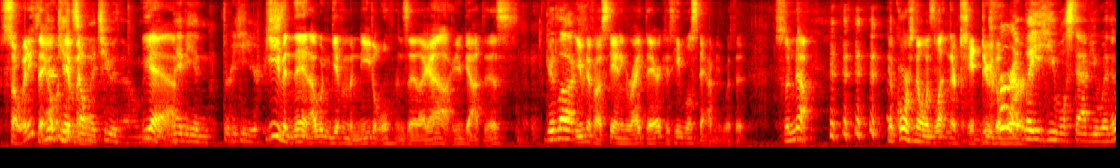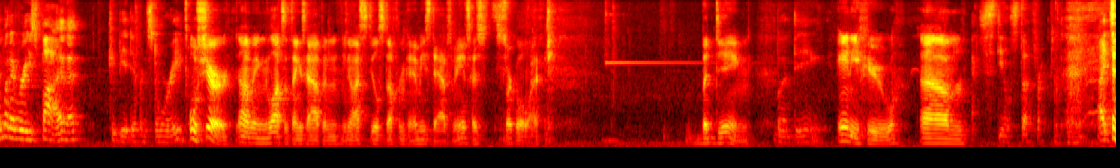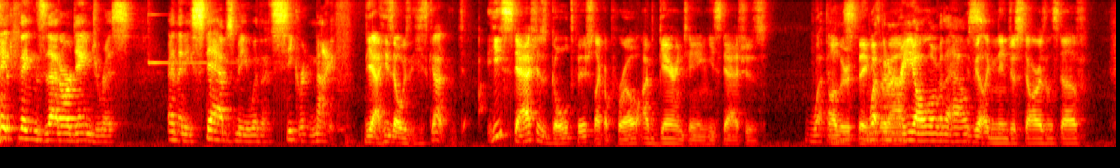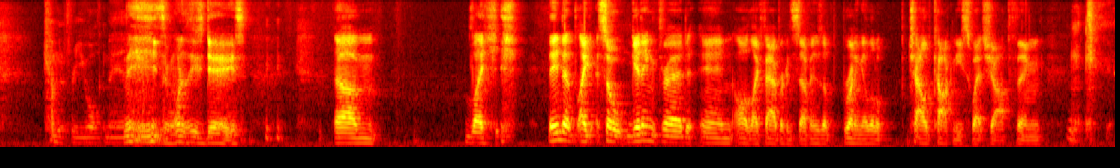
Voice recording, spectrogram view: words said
sew anything. I Your give kid's him a- only two, though. Maybe, Yeah. Maybe in three years. even then, I wouldn't give him a needle and say like, "Ah, you got this." Good luck. Even if I was standing right there, because he will stab me with it. So no, of course, no one's letting their kid do the work. Currently, he will stab you with it. Whenever he's five, that could be a different story. Well, sure. I mean, lots of things happen. You know, I steal stuff from him. He stabs me. It's a circle of life. But ding. But dang, Anywho, um, I steal stuff from. I take things that are dangerous, and then he stabs me with a secret knife. yeah, he's always he's got he stashes goldfish like a pro. I'm guaranteeing he stashes. Weapons, Other things weaponry all over the house. He's got like ninja stars and stuff. Coming for you, old man. He's one of these days. Um, like they end up like so getting thread and all like fabric and stuff ends up running a little child cockney sweatshop thing, and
